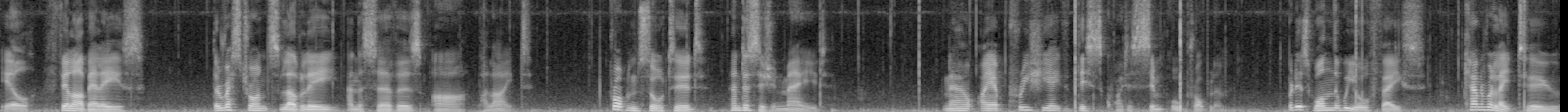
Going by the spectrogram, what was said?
it'll fill our bellies. The restaurant's lovely and the servers are polite. Problem sorted and decision made. Now, I appreciate that this is quite a simple problem, but it's one that we all face, can relate to,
